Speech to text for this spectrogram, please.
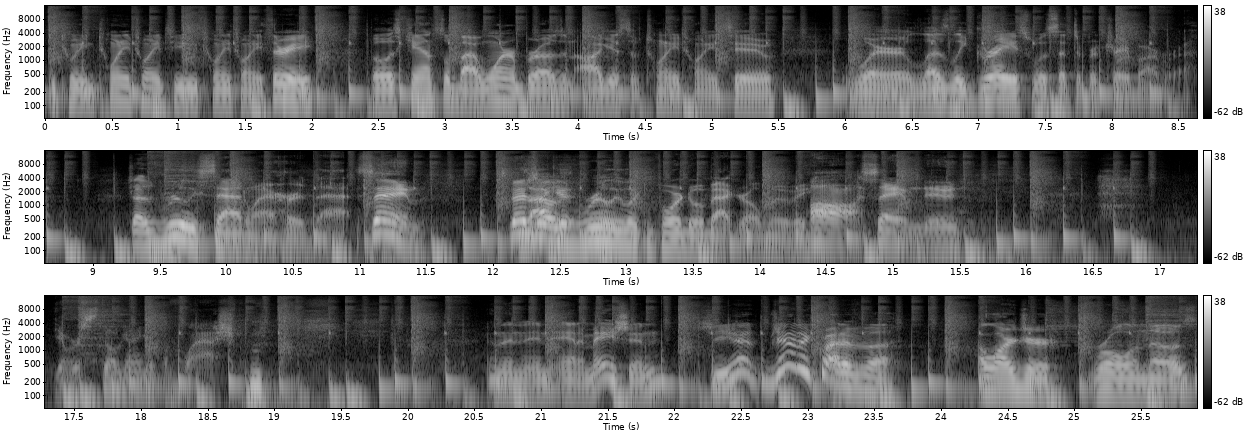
between 2022 2023, but was canceled by Warner Bros. in August of 2022, where Leslie Grace was set to portray Barbara. I was really sad when I heard that. Same. 'Cause I Especially was good- really looking forward to a Batgirl movie. Oh, same, dude. Yeah, we're still gonna get the Flash. And then in animation, she had, she had a quite of a, a larger role in those.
